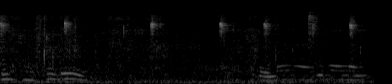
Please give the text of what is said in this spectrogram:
อุ้ยหายไปดิเดี๋ยวหน้าๆอยู่หน้าๆ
